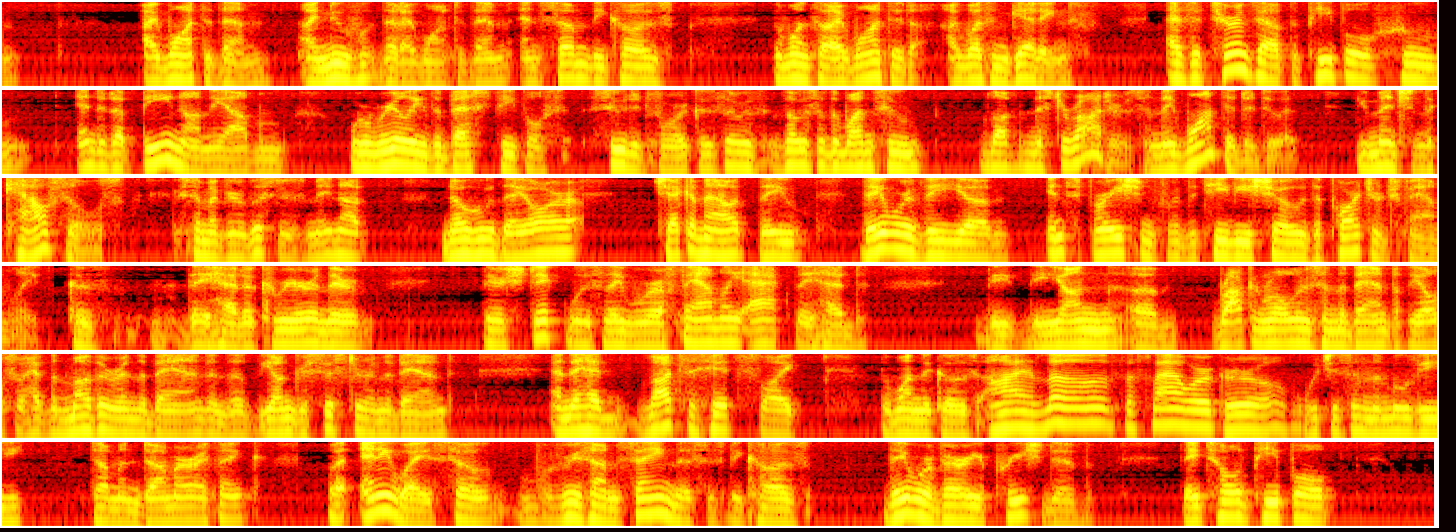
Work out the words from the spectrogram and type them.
I wanted them, I knew that I wanted them, and some because the ones that I wanted I wasn't getting. As it turns out, the people who ended up being on the album were really the best people suited for it because those those are the ones who loved Mr. Rogers and they wanted to do it. You mentioned the Cowsills. Some of your listeners may not know who they are. Check them out. They they were the um, inspiration for the TV show The Partridge Family because they had a career and their their shtick was they were a family act. They had the the young um, rock and rollers in the band, but they also had the mother in the band and the younger sister in the band, and they had lots of hits like the one that goes "I love the flower girl," which is in the movie Dumb and Dumber, I think. But anyway, so the reason I'm saying this is because they were very appreciative. They told people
